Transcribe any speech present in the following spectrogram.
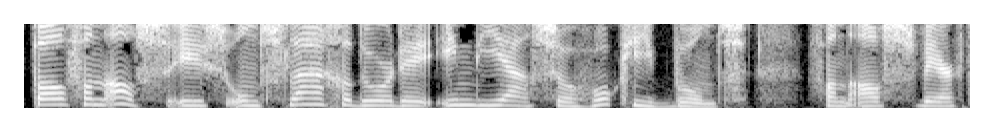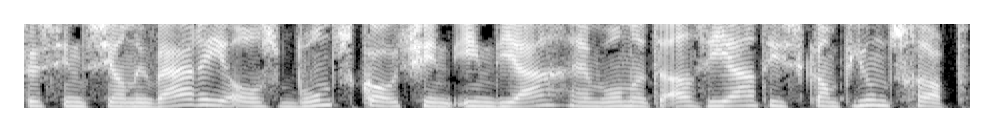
Paul van As is ontslagen door de Indiase Hockeybond. Van As werkte sinds januari als bondscoach in India en won het Aziatisch kampioenschap.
